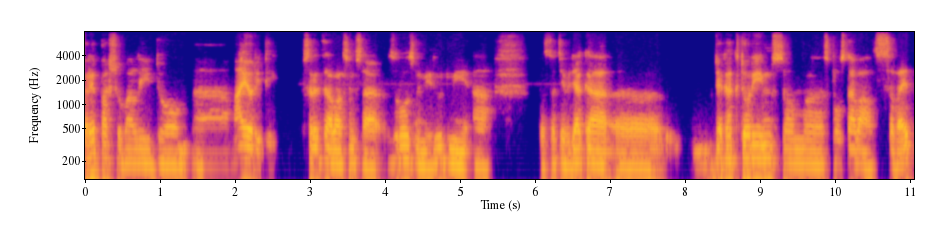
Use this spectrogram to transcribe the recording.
prepašovali do uh, majority. Stretával som sa s rôznymi ľuďmi a podstate vďaka uh, vďaka ktorým som eh, spoznával svet,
